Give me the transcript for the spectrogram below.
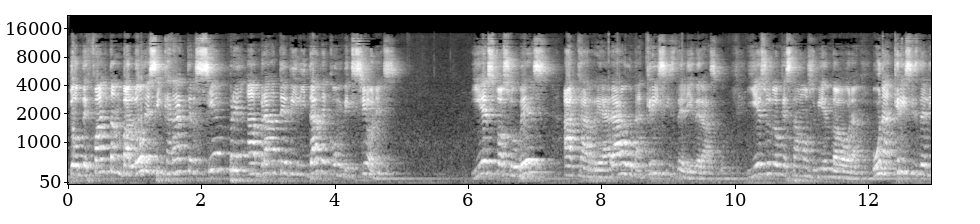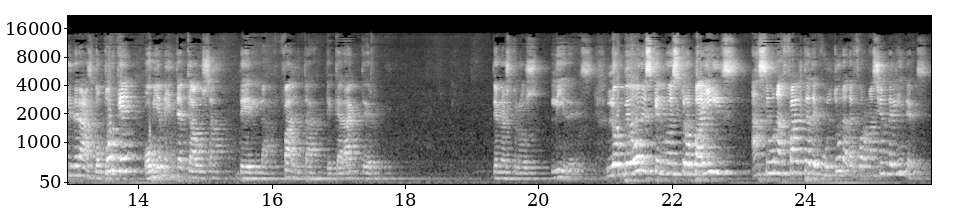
Donde faltan valores y carácter siempre habrá debilidad de convicciones. Y esto a su vez acarreará una crisis de liderazgo. Y eso es lo que estamos viendo ahora, una crisis de liderazgo. ¿Por qué? Obviamente a causa de la falta de carácter de nuestros líderes. Lo peor es que nuestro país hace una falta de cultura de formación de líderes,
